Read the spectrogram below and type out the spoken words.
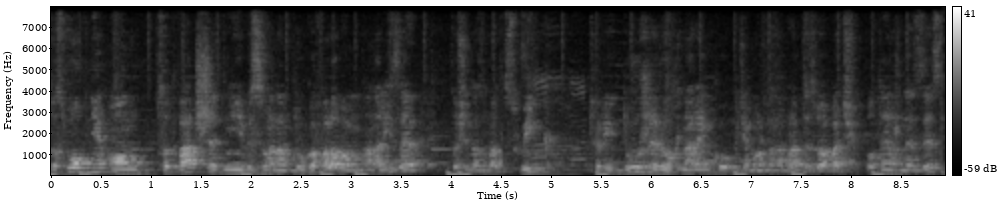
Dosłownie on co 2-3 dni wysyła nam długofalową analizę, to się nazywa swing, czyli duży ruch na rynku, gdzie można naprawdę złapać potężny zysk.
